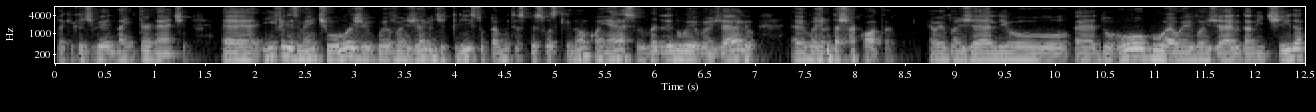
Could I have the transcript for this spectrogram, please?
daquilo que a gente vê na internet. É, infelizmente, hoje, o evangelho de Cristo, para muitas pessoas que não conhecem, o verdadeiro evangelho é o evangelho da chacota, é o evangelho é, do roubo, é o evangelho da mentira,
